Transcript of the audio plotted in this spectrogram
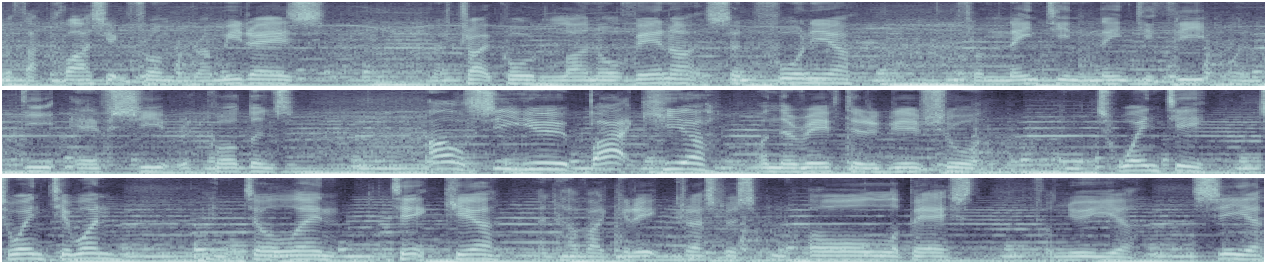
with a classic from Ramirez and a track called La Novena Sinfonia from 1993 on DFC Recordings. I'll see you back here on the Rave to the Grave show in 2021. Until then, take care and have a great Christmas and all the best for New Year. See ya.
